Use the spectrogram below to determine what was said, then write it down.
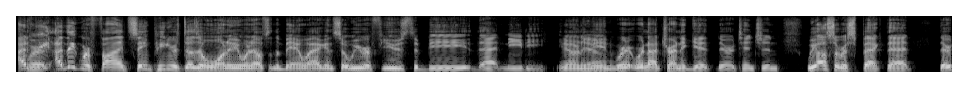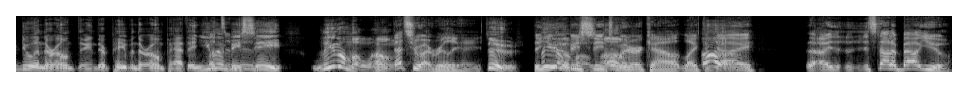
I We're- think I think we're fine. St. Peter's doesn't want anyone else on the bandwagon, so we refuse to be that needy. You know what I mean? We're we're not trying to get their attention. We also respect that they're doing their own thing. They're paving their own path. And Let them UMBC, leave them alone. That's who I really hate. dude. The UMBC. Twitter account, like the Ugh. guy. It's not about you.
